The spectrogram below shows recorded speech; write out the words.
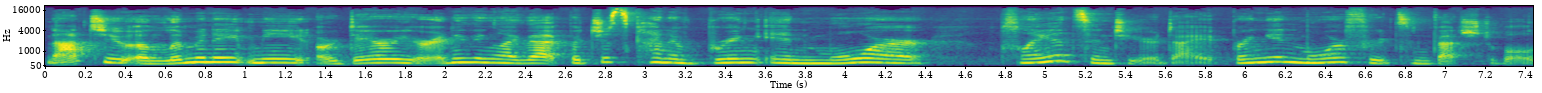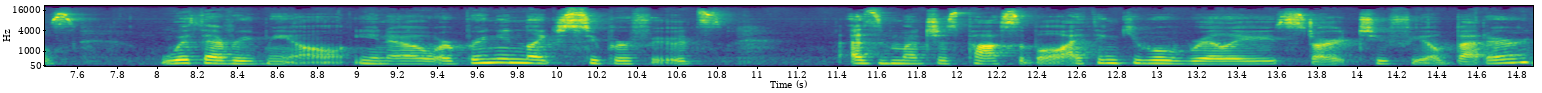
not to eliminate meat or dairy or anything like that, but just kind of bring in more plants into your diet, bring in more fruits and vegetables with every meal, you know, or bring in like superfoods as much as possible. I think you will really start to feel better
